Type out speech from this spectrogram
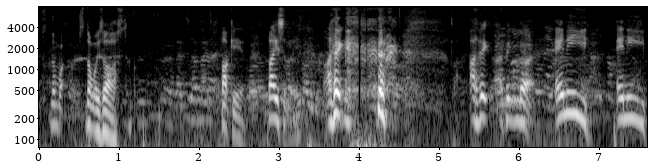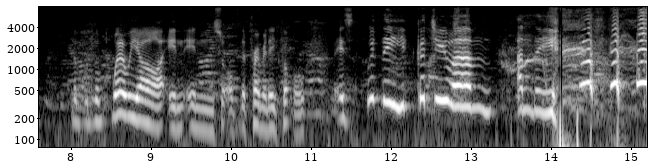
it's not, what- it's not what he's asked. fuck Ian. Basically, I think, I think, I think. Look, any, any. The, the, where we are in, in sort of the Premier League football is with the could you um and the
